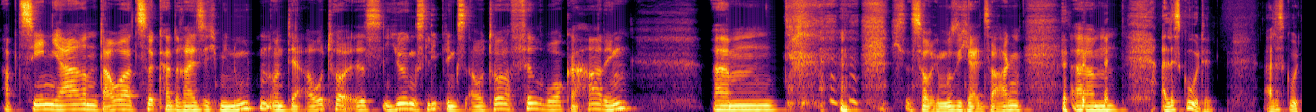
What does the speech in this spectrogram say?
ab zehn Jahren, dauert circa 30 Minuten und der Autor ist Jürgens Lieblingsautor Phil Walker Harding. Ähm, sorry, muss ich halt sagen. Ähm, alles gut, alles gut.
